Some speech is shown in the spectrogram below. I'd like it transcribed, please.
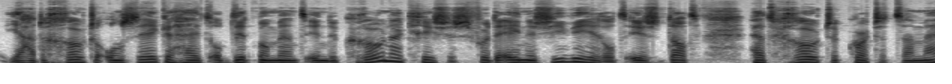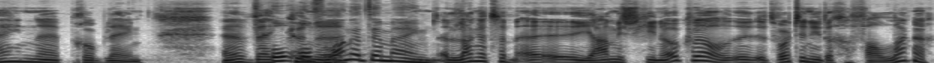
ja, de grote onzekerheid op dit moment in de coronacrisis. Voor de energiewereld is dat het grote korte termijn uh, probleem. He, wij of, kunnen, of lange termijn? Lange termijn, uh, ja, misschien ook wel. Het wordt in ieder geval langer.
